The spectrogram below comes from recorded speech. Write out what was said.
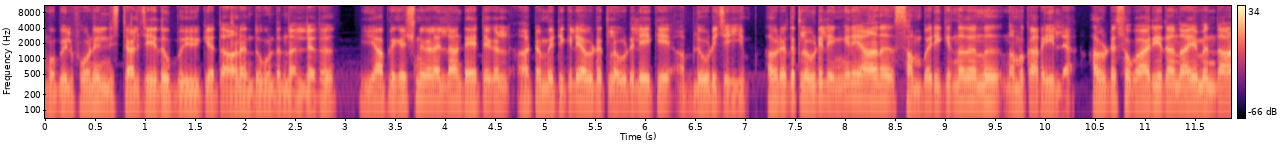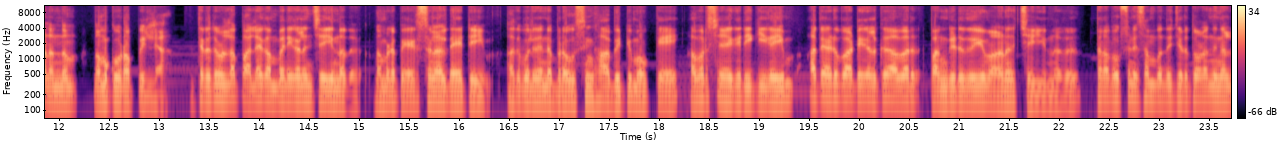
മൊബൈൽ ഫോണിൽ ഇൻസ്റ്റാൾ ചെയ്ത് ഉപയോഗിക്കാത്തതാണ് എന്തുകൊണ്ടും നല്ലത്. ഈ ആപ്ലിക്കേഷനുകളെല്ലാം ഡേറ്റകൾ ഓട്ടോമാറ്റിക്കലി അവരുടെ ക്ലൗഡിലേക്ക് അപ്ലോഡ് ചെയ്യും. അവരത് ക്ലൗഡിൽ എങ്ങനെയാണ് സംഭരിക്കുന്നതെന്ന് നമുക്കറിയില്ല. അവരുടെ സ്വകാര്യത നയം എന്താണെന്നും നമുക്ക് ഉറപ്പില്ല. ഇത്തരത്തിലുള്ള പല കമ്പനികളും ചെയ്യുന്നത് നമ്മുടെ പേഴ്സണൽ ഡേറ്റയും അതുപോലെ തന്നെ ബ്രൗസിംഗ് ഹാബിറ്റും ഒക്കെ അവർ ശേഖരിക്കുകയും ആ തേർഡ് പാർട്ടികൾക്ക് അവർ പങ്കിടുകയുമാണ് ചെയ്യുന്നത്. ടെറബോക്സിനെ സംബന്ധിച്ചിടത്തോളം നിങ്ങൾ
